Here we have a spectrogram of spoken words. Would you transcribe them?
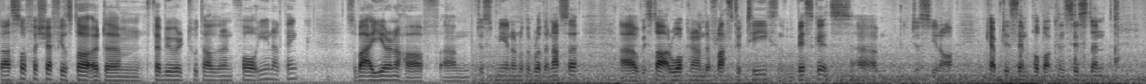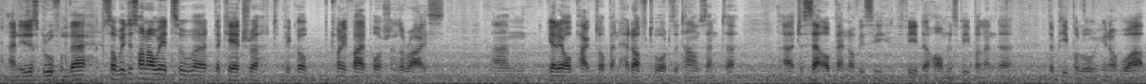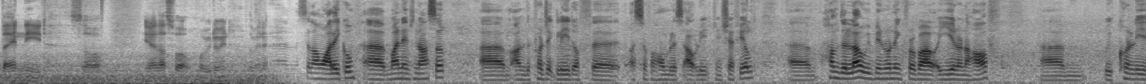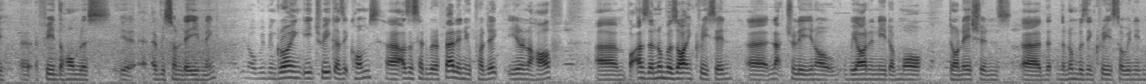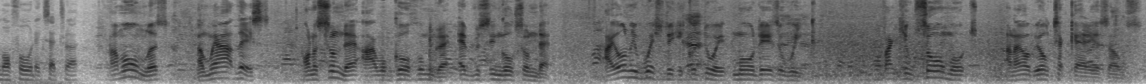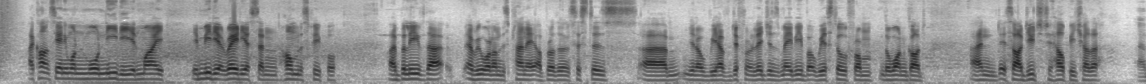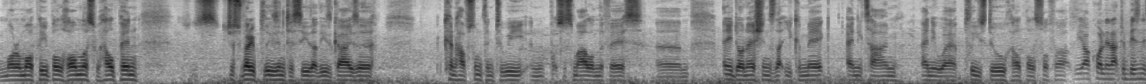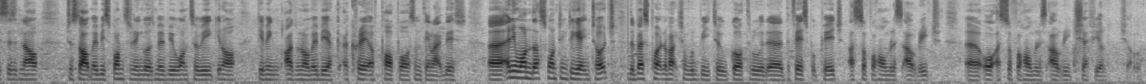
So our Suffa Sheffield started um, February 2014, I think. So about a year and a half. Um, just me and another brother, Nasser. Uh, we started walking around the flask of tea, some biscuits. Um, just you know, kept it simple but consistent, and it just grew from there. So we're just on our way to uh, the caterer to pick up 25 portions of rice, get it all packed up, and head off towards the town centre uh, to set up and obviously feed the homeless people and uh, the people who you know who are out there in need. So yeah, that's what, what we're doing at the minute. Assalamu alaikum. Uh, my name's Nasser. Um, I'm the project lead of uh, As-Suffa Homeless Outreach in Sheffield. Um, alhamdulillah, we've been running for about a year and a half. Um, we currently uh, feed the homeless every Sunday evening. You know, we've been growing each week as it comes. Uh, as I said, we're a fairly new project, a year and a half. Um, but as the numbers are increasing, uh, naturally, you know, we are in need of more donations. Uh, the, the numbers increase, so we need more food, etc. I'm homeless, and without this, on a Sunday, I will go hungry every single Sunday. I only wish that you could do it more days a week. Thank you so much, and I hope you all take care of yourselves. I can't see anyone more needy in my immediate radius than homeless people. I believe that everyone on this planet are brothers and sisters. Um, you know, we have different religions maybe, but we're still from the one God. And it's our duty to help each other. Uh, more and more people homeless we're helping. It's just very pleasing to see that these guys are can have something to eat and puts a smile on their face. Um, any donations that you can make anytime, anywhere, please do help us Suffa. We are calling out to businesses now to start maybe sponsoring us maybe once a week, you know, giving, I don't know, maybe a, a crate of pop or something like this. Uh, anyone that's wanting to get in touch, the best point of action would be to go through uh, the Facebook page, As Suffa Homeless Outreach uh, or As Suffa Homeless Outreach Sheffield, inshallah.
